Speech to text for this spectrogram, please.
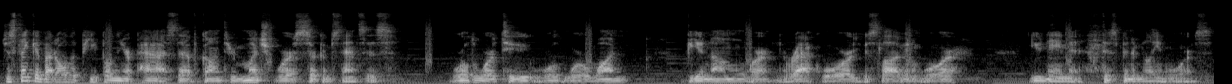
Just think about all the people in your past that have gone through much worse circumstances. World War II, World War One, Vietnam War, Iraq War, Yugoslavian War, you name it. There's been a million wars.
